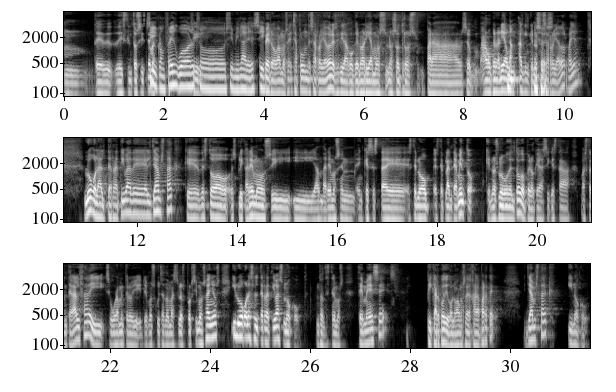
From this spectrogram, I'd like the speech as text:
de, distintos sistemas. Sí, con frameworks o similares, sí. Pero vamos, hecha por un desarrollador, es decir, algo que no haríamos nosotros para. algo que no haría alguien que no es desarrollador, vaya. Luego la alternativa del Jamstack, que de esto explicaremos y, ahondaremos en, qué es este, este, nuevo, este planteamiento, que no es nuevo del todo, pero que así que está bastante al alza y seguramente lo iremos escuchando más en los próximos años. Y luego las alternativas no code. Entonces tenemos CMS, picar código lo vamos a dejar aparte, Jamstack y no code.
